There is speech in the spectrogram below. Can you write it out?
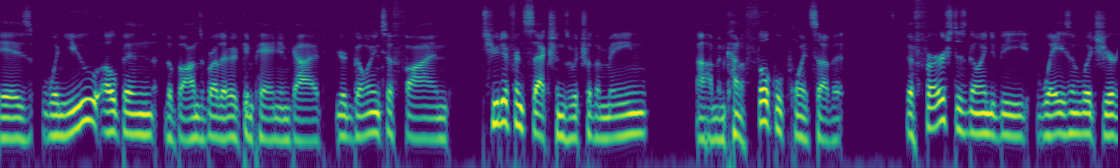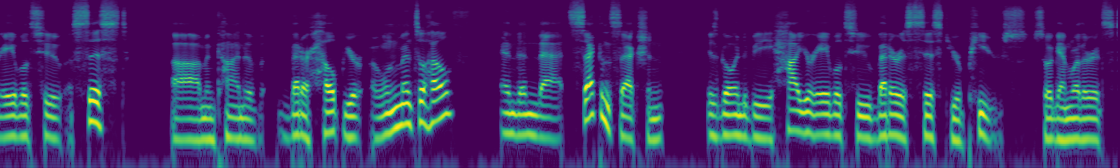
is when you open the Bonds Brotherhood Companion Guide, you're going to find two different sections, which are the main um, and kind of focal points of it. The first is going to be ways in which you're able to assist um, and kind of better help your own mental health. And then that second section is going to be how you're able to better assist your peers. So, again, whether it's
